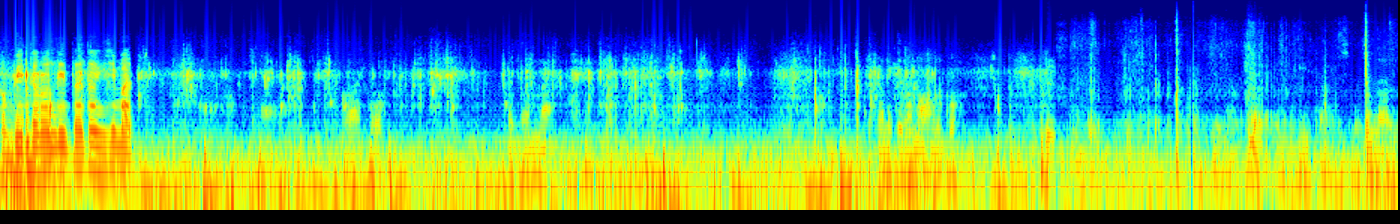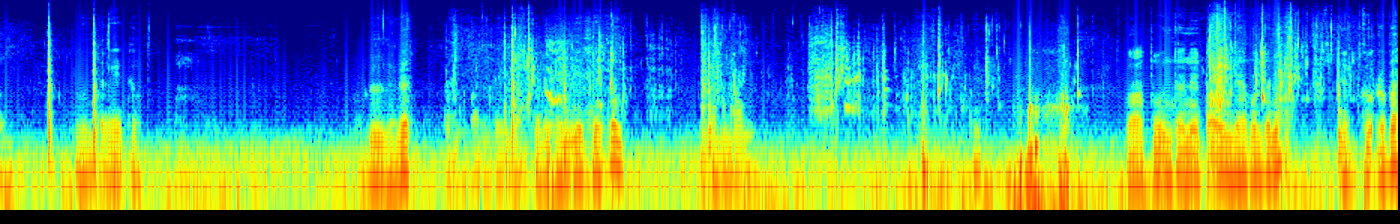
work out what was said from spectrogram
Kobe turun dito itong sibat. Wato. Tagam na. Kani kinamahal ko. Kita selalu. Muntang itu. Hmm, ada. Dia. Wapunta na paon gapon pa no. Dagko ra ba?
